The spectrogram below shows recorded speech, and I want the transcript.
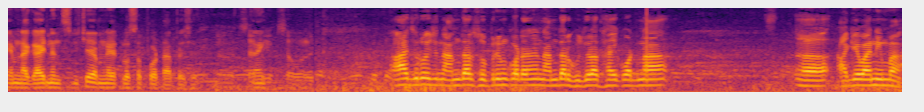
એમના ગાઈડન્સ નીચે અમને એટલો સપોર્ટ આપે છે. થેન્ક યુ આજ રોજ નામદાર સુપ્રીમ કોર્ટ અને નામદાર ગુજરાત હાઈકોર્ટના આગેવાનીમાં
